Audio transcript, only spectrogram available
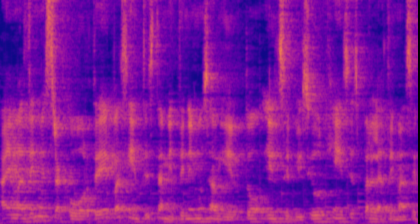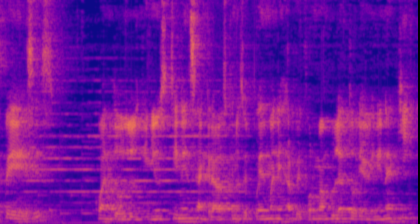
Además de nuestra cohorte de pacientes, también tenemos abierto el servicio de urgencias para las demás EPS. Cuando los niños tienen sangrados que no se pueden manejar de forma ambulatoria, vienen aquí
